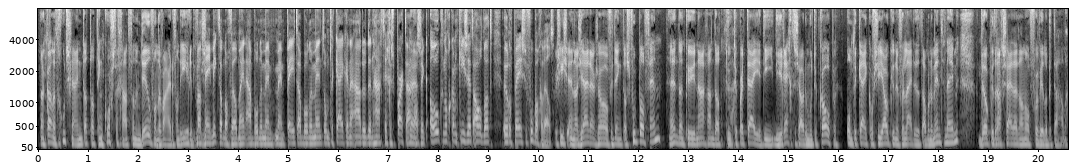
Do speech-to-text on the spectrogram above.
dan kan het goed zijn dat dat ten koste gaat van een deel van de waarde van de Eredivisie. Wat neem ik dan nog wel mijn abonnement, mijn peetabonnement om te kijken naar ADO Den Haag tegen Sparta, als ik ook nog kan kiezen uit al dat Europese voetbalgeweld? Precies, en als jij daar zo over denkt als voetbalfan, hè, dan kun je nagaan dat natuurlijk de partijen die die rechten zouden moeten kopen om te kijken of ze jou kunnen verleiden dat abonnement te nemen, welk bedrag zij daar dan nog voor willen betalen.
